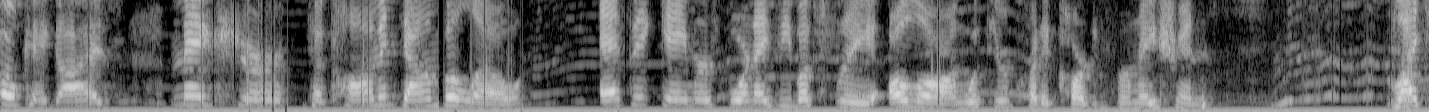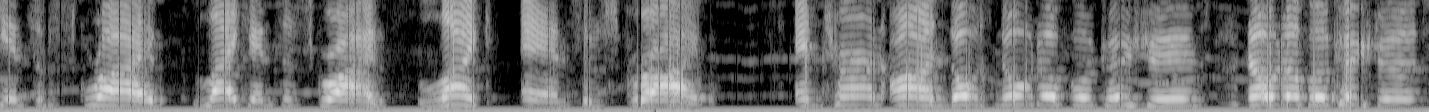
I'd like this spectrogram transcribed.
Okay, guys. Make sure to comment down below Epic Gamers Fortnite V-Bucks free along with your credit card information. Like and subscribe, like and subscribe, like and subscribe. And turn on those notifications, notifications,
